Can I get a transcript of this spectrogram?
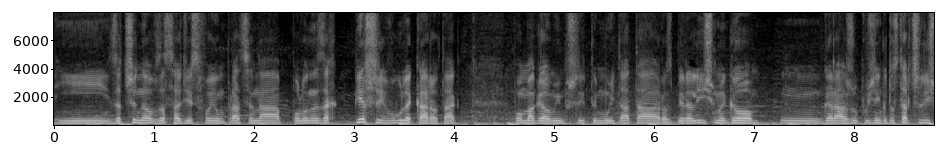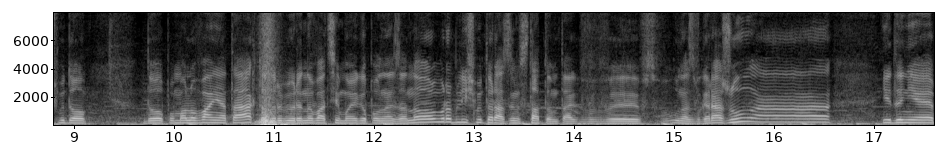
i zaczynał w zasadzie swoją pracę na polonezach pierwszych w ogóle Karo, tak? Pomagał mi przy tym mój tata, rozbieraliśmy go mm, w garażu, później go dostarczyliśmy do do pomalowania, tak? To zrobił renowację mojego Poloneza. No, robiliśmy to razem z tatą, tak? W, w, u nas w garażu, a jedynie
